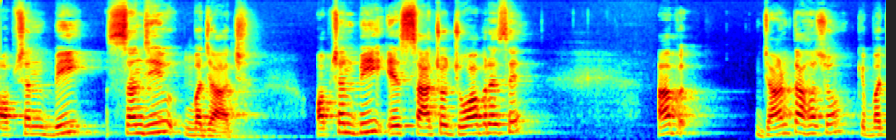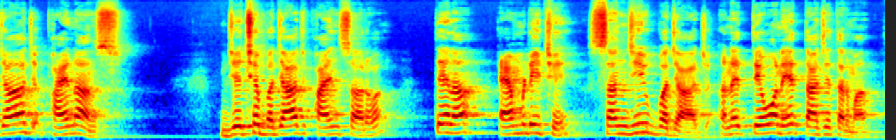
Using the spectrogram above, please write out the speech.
option B, Sanjiv Bajaj. Option B એ સાચો જવાબ રહેશે. આપ જાણતા હશો કે બજાજ ફાઇનાન્સ જે છે બજાજ ફાઇન્સર્વ તેના એમડી છે સંજીવ બજાજ અને તેઓને તાજેતરમાં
